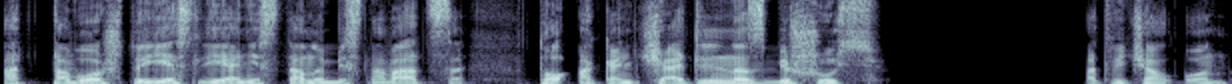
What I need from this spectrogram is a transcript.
От того, что если я не стану бесноваться, то окончательно сбешусь, отвечал он.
